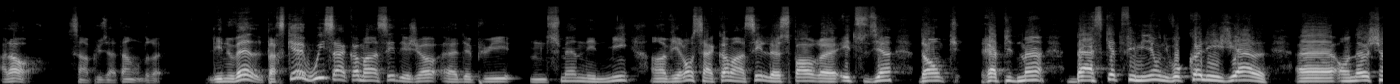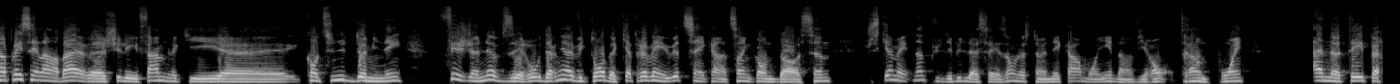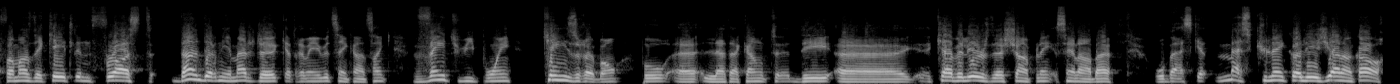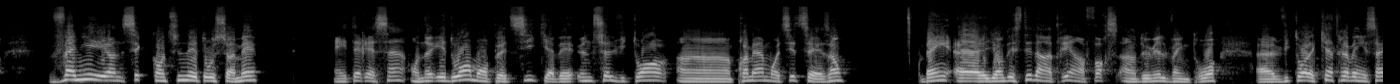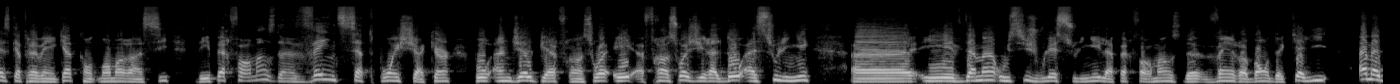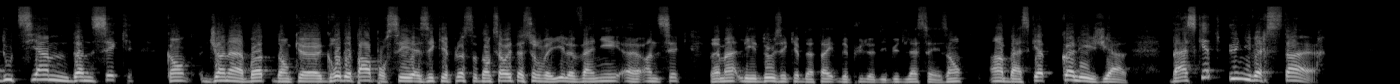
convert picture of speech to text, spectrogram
Alors, sans plus attendre, les nouvelles, parce que oui, ça a commencé déjà euh, depuis une semaine et demie environ, ça a commencé le sport euh, étudiant. Donc, rapidement, basket féminin au niveau collégial. Euh, on a Champlain-Saint-Lambert chez les femmes qui continue de dominer. Fiche de 9-0, dernière victoire de 88-55 contre Dawson. Jusqu'à maintenant, depuis le début de la saison, c'est un écart moyen d'environ 30 points à noter, performance de Caitlin Frost dans le dernier match de 88-55, 28 points, 15 rebonds pour euh, l'attaquante des euh, Cavaliers de Champlain-Saint-Lambert. Au basket masculin collégial encore, Vanier et Onsic continuent d'être au sommet. Intéressant, on a Édouard Monpetit qui avait une seule victoire en première moitié de saison. Ben, euh, ils ont décidé d'entrer en force en 2023. Euh, victoire de 96-84 contre Montmorency. Des performances d'un 27 points chacun pour Angel Pierre-François et euh, François Giraldo à souligner. et évidemment aussi, je voulais souligner la performance de 20 rebonds de Kali Amadou Thiam Donsik contre John Abbott. Donc, gros départ pour ces équipes-là. Donc, ça va être à surveiller. Le Vanier, euh, vraiment les deux équipes de tête depuis le début de la saison en basket collégial. Basket universitaire.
